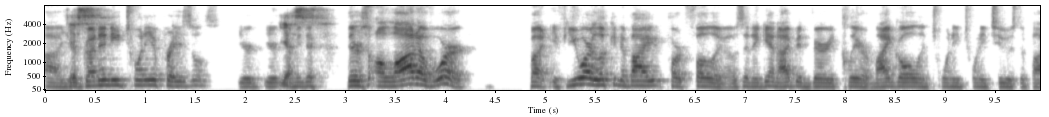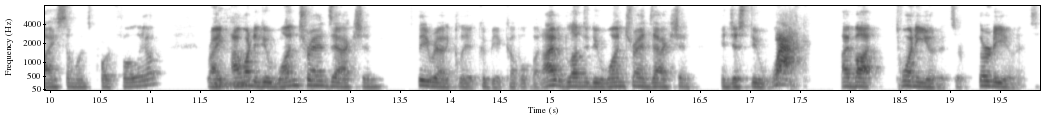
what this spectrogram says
uh, you're going to need 20 appraisals you're, you're yes. i mean there, there's a lot of work but if you are looking to buy portfolios and again i've been very clear my goal in 2022 is to buy someone's portfolio right? Mm-hmm. I want to do one transaction. Theoretically, it could be a couple, but I would love to do one transaction and just do whack. I bought 20 units or 30 units.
